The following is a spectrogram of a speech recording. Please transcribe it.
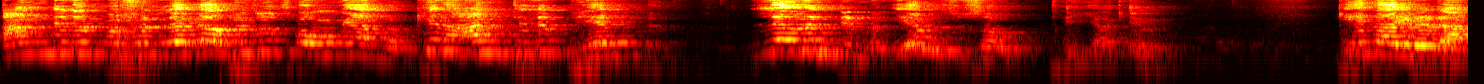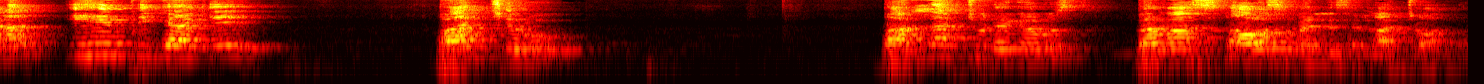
አንድ ልብ ፍለጋ ብዙ ጾሜያለሁ፣ ግን አንድ ልብ የለም። ለምንድን ነው? የብዙ ሰው ጥያቄ ነው። ጌታ ይረዳናል። ይህን ጥያቄ ባጭሩ ባላችሁ ነገር ውስጥ በማስታወስ መልስላቸዋለሁ።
